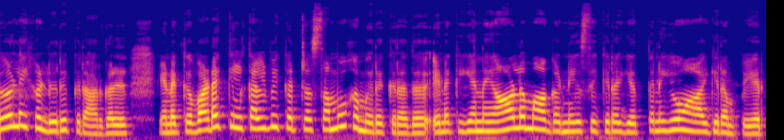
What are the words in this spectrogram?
ஏழைகள் இருக்கிறார்கள் எனக்கு வடக்கில் கல்வி கற்ற சமூகம் இருக்கிறது எனக்கு என்னை ஆழமாக நேசிக்கிற எத்தனையோ ஆயிரம் பேர்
